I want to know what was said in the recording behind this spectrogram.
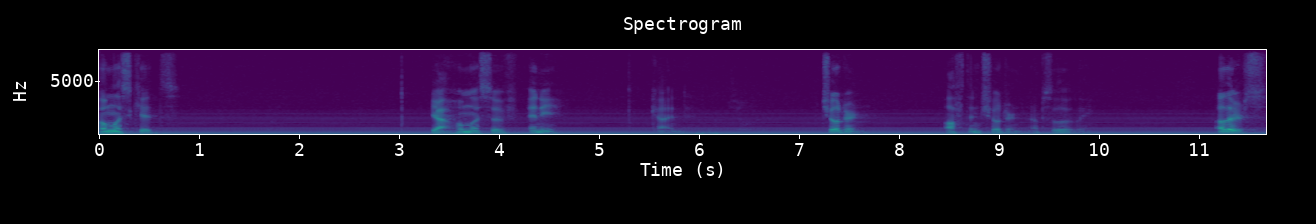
Homeless kids. Yeah, homeless of any kind. Children. Often children, absolutely. Others.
